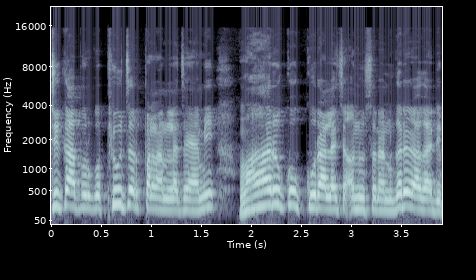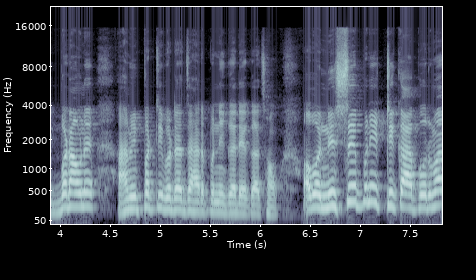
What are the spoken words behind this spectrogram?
टिकापुरको फ्युचर प्लानलाई चाहिँ हामी उहाँहरूको कुरालाई चाहिँ अनुसरण गरेर अगाडि बढाउने हामी प्रतिबद्ध जाहेर पनि गरेका छौँ। अब निश्चय पनि टिकापुरमा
